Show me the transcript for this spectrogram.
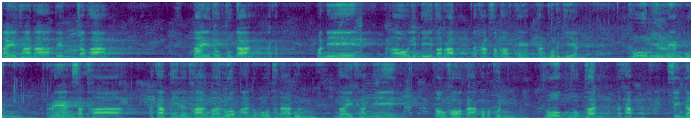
ในฐานะเป็นเจ้าภาพในทุกๆด้านนะครับ วันนี้เรายินดีต้อนรับนะครับสำหรับแขกท่านผู้มีเกียรติ ผู้มีแรงบุญ แรงศรัทธานะครับ ที่เดินทางมาร่วมอนุโมทนาบุญในครั้งนี้ ต้องขอกราบขอบพระคุณทุกทุกท่านนะครับ สิ่งใด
